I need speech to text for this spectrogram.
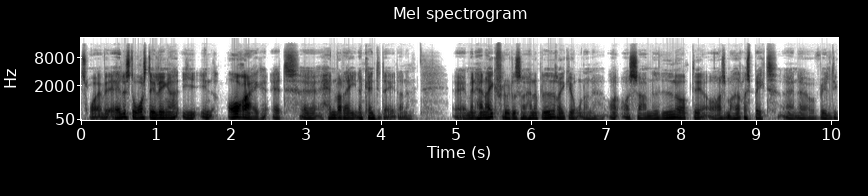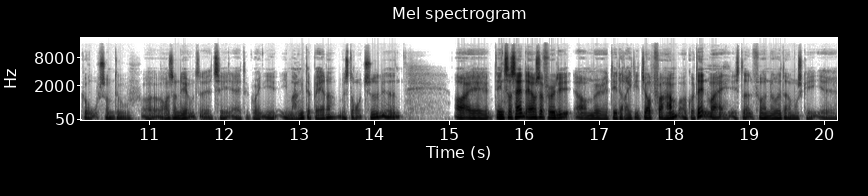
tror jeg, ved alle store stillinger i en årrække, at øh, han var der en af kandidaterne. Øh, men han har ikke flyttet sig, han er blevet i regionerne og, og samlet viden op der, og også meget respekt. Han er jo vældig god, som du også har nævnt, øh, til at gå ind i, i mange debatter med stor tydelighed. Og øh, det interessante er jo selvfølgelig, om øh, det er det rigtige job for ham at gå den vej, i stedet for noget, der måske øh,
